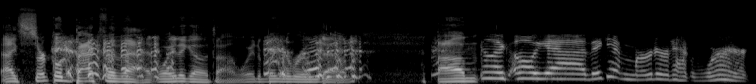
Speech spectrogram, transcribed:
I circled back for that. Way to go, Tom. Way to bring the room down. Um, You're like, oh yeah, they get murdered at work.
